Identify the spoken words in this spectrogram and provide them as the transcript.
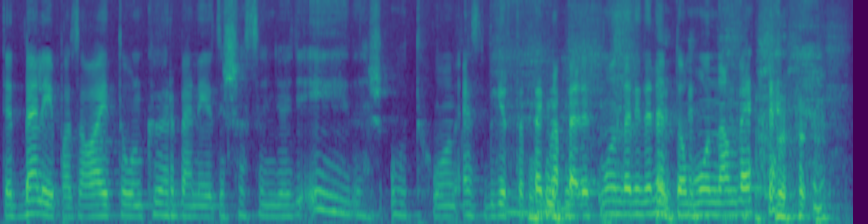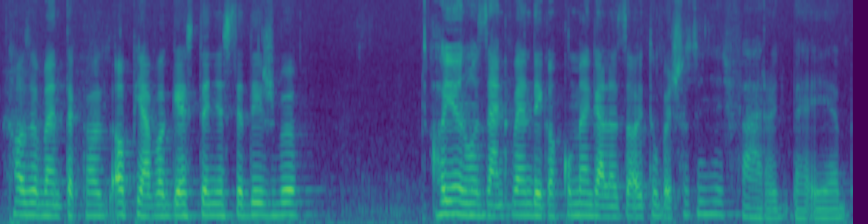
tehát belép az ajtón, körbenéz, és azt mondja, hogy édes otthon, ezt bírta tegnap előtt mondani, de nem tudom honnan vette. Hazamentek az apjával gesztenyeszedésből, ha jön hozzánk vendég, akkor megáll az ajtóba, és azt mondja, hogy fáradj beljebb.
